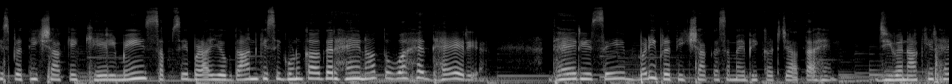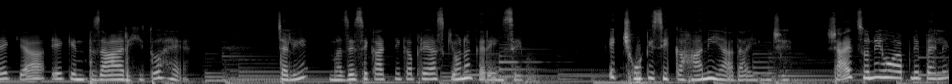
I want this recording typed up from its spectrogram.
इस प्रतीक्षा के खेल में सबसे बड़ा योगदान किसी गुण का अगर है ना तो वह है धैर्य। धैर्य से बड़ी प्रतीक्षा का समय भी कट जाता है। जीवन आखिर है, क्या एक इंतज़ार ही तो है? चलिए, मज़े से काटने का प्रयास क्यों ना करें इसे। एक छोटी सी कहानी याद आई मुझे। शायद सुनी हो आपने पहले।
